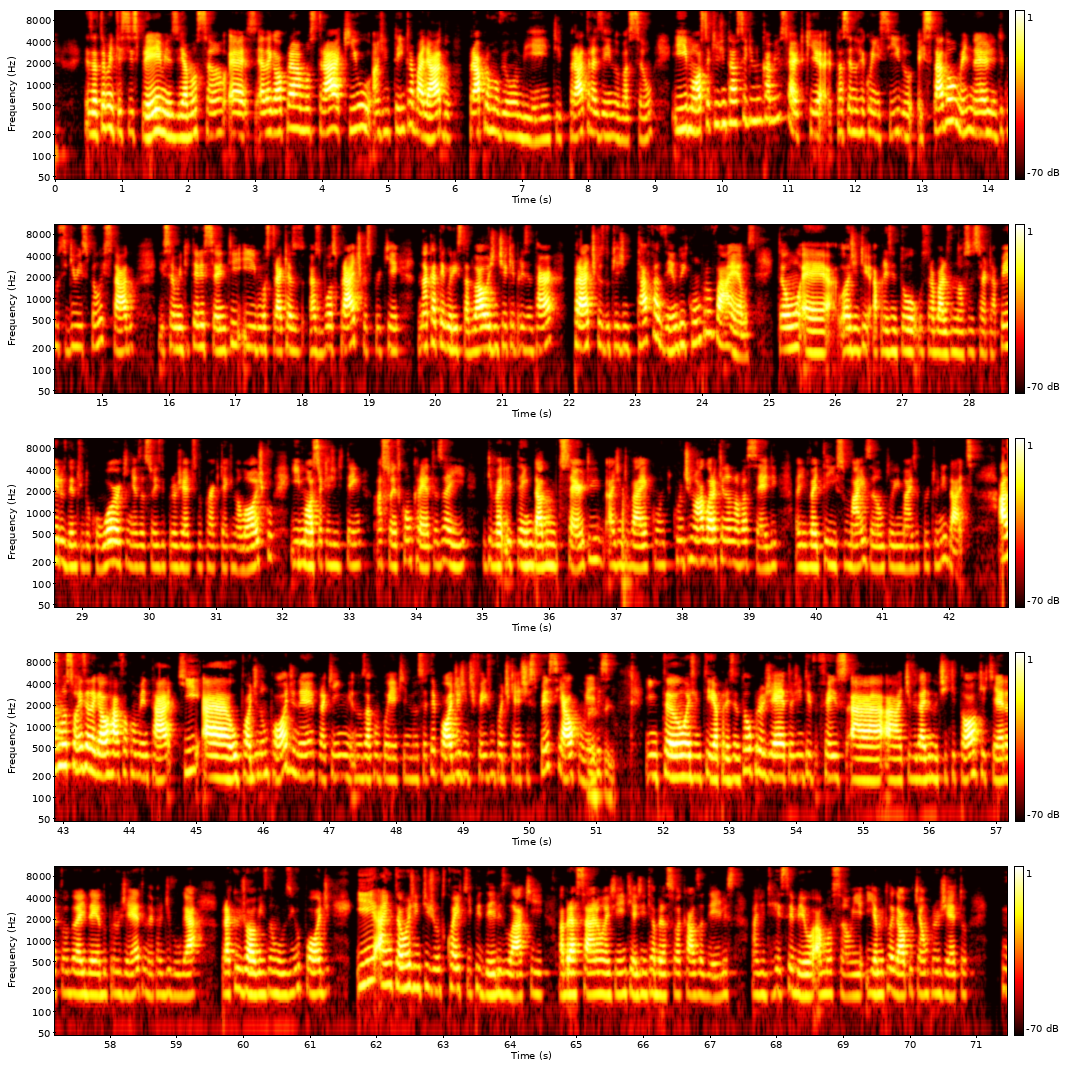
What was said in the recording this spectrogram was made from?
Exatamente, esses prêmios e a moção é, é legal para mostrar que o, a gente tem trabalhado para promover o ambiente, para trazer inovação e mostra que a gente está seguindo um caminho certo, que está sendo reconhecido estadualmente, né? A gente conseguiu isso pelo Estado, isso é muito interessante e mostrar que as, as boas práticas, porque na categoria estadual a gente tinha que apresentar práticas do que a gente está fazendo e comprovar elas. Então, é, a gente apresentou os trabalhos dos nossos startupeiros dentro do coworking, as ações e projetos do Parque Tecnológico e mostra que a gente tem ações concretas aí e que vai, e tem dado muito certo e a gente vai continuar agora aqui na nova sede, a gente vai ter isso mais amplo e mais oportunidades. As moções, é legal o Rafa comentar que uh, o Pode Não Pode, né? Para quem nos acompanha aqui no CT Pode, a gente fez um podcast especial com eles. Perfeito. Então, a gente apresentou o projeto, a gente fez a, a atividade no TikTok, que era toda a ideia do projeto, né? Para divulgar para que os jovens não usem o pod. E aí, então a gente, junto com a equipe deles lá, que abraçaram a gente e a gente abraçou a causa deles, a gente recebeu a moção. E, e é muito legal porque é um projeto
